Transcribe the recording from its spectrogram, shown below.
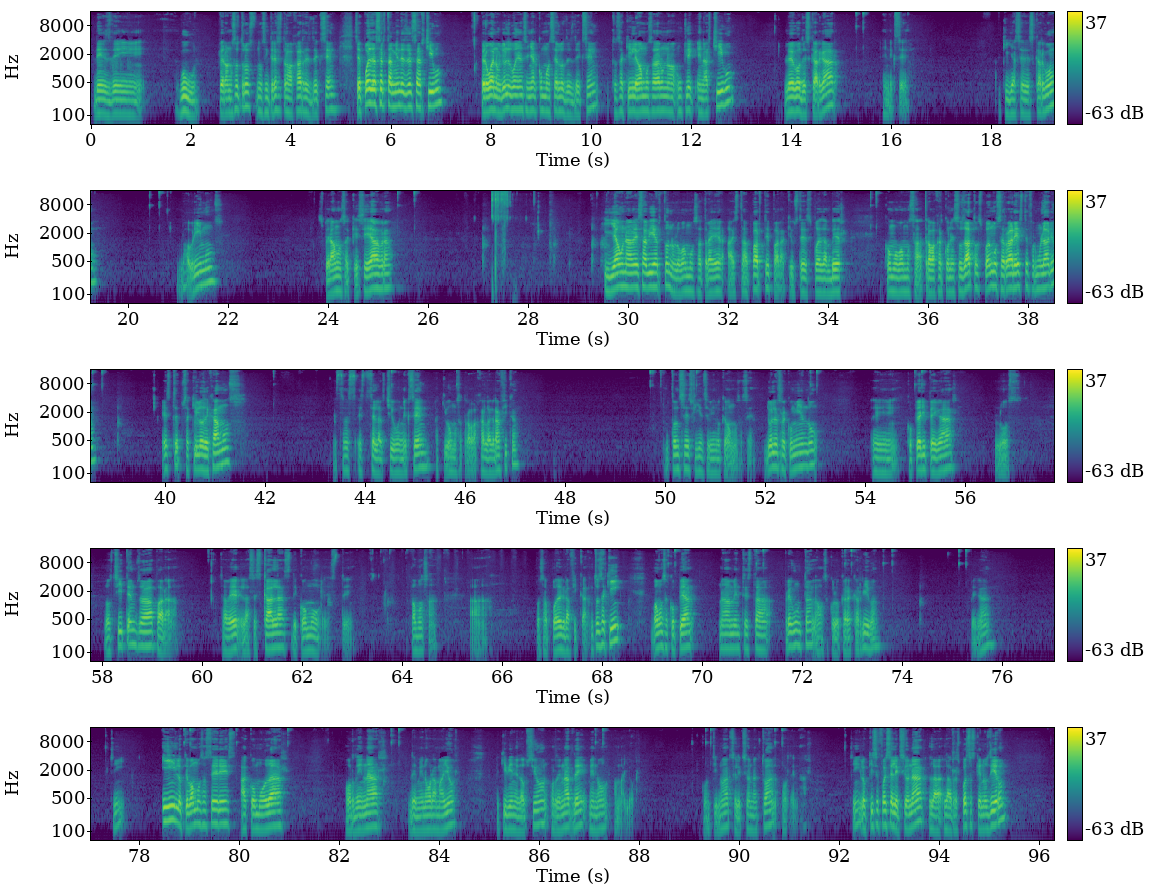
desde Google. Pero a nosotros nos interesa trabajar desde Excel. Se puede hacer también desde ese archivo, pero bueno, yo les voy a enseñar cómo hacerlo desde Excel. Entonces aquí le vamos a dar un clic en archivo Luego descargar en Excel. Aquí ya se descargó. Lo abrimos. Esperamos a que se abra. Y ya una vez abierto nos lo vamos a traer a esta parte para que ustedes puedan ver cómo vamos a trabajar con esos datos. Podemos cerrar este formulario. Este, pues aquí lo dejamos. Este es, el archivo en Excel. Aquí vamos a trabajar la gráfica. Entonces, fíjense bien lo que vamos a hacer. Yo les recomiendo eh, copiar y pegar los, los ítems para saber las escalas de cómo este, vamos a, a, pues a poder graficar. Entonces aquí vamos a copiar nuevamente esta pregunta, la vamos a colocar acá arriba, pegar, ¿sí? Y lo que vamos a hacer es acomodar, ordenar de menor a mayor. Aquí viene la opción, ordenar de menor a mayor. Continuar, selección actual, ordenar. ¿Sí? Lo que hice fue seleccionar las respuestas que nos dieron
